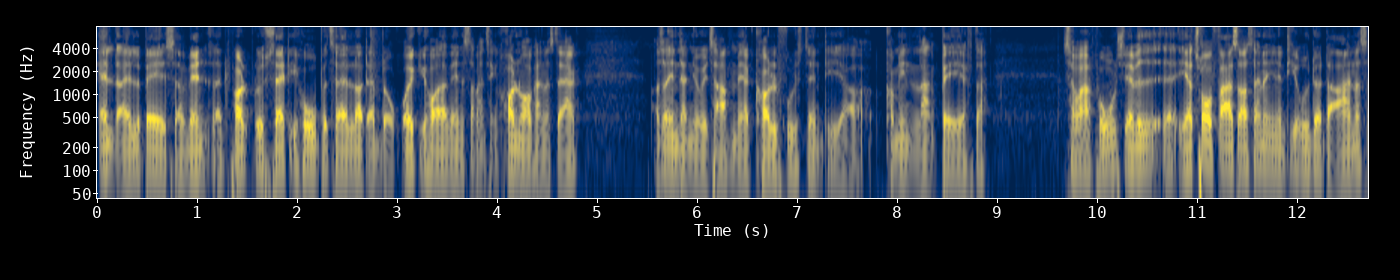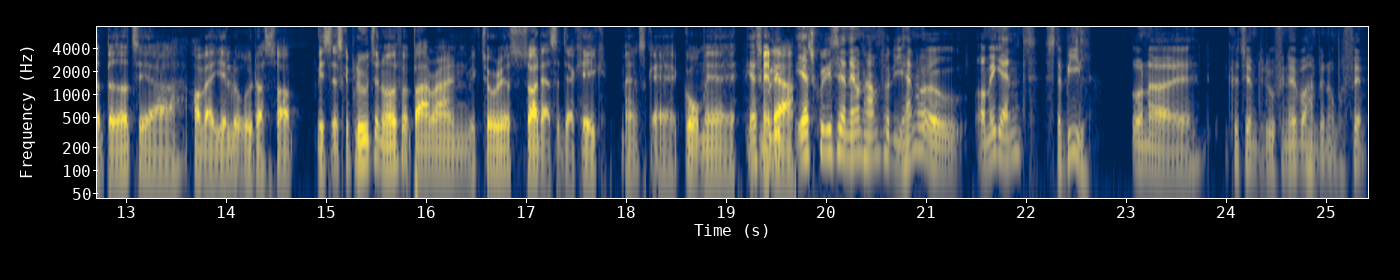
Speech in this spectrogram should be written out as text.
alt og alle bag sig, mens at folk blev sat i hobetal, og der blev ryg i højre og venstre, og man tænkte, hold nu op, han er stærk. Og så endte han jo i tappen med at kolde fuldstændig og komme ind langt bagefter. Pols, jeg ved, jeg tror faktisk også, at han er en af de rytter, der egner sig bedre til at, at være hjælperytter, så hvis det skal blive til noget for Bahrain Victorious, så er det altså der cake, man skal gå med, jeg skulle med lige, der. Jeg skulle lige til at nævne ham, fordi han var jo, om ikke andet, stabil under øh, Kriterium du Dauphiné, hvor han blev nummer 5.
